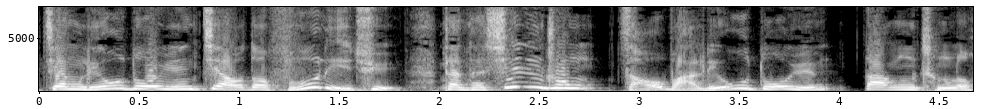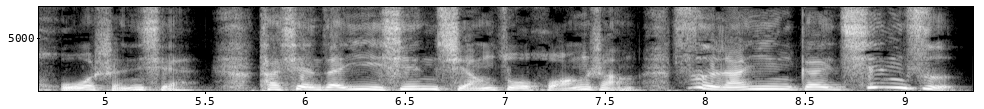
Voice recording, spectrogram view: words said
将刘多云叫到府里去，但他心中早把刘多云当成了活神仙。他现在一心想做皇上，自然应该亲自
